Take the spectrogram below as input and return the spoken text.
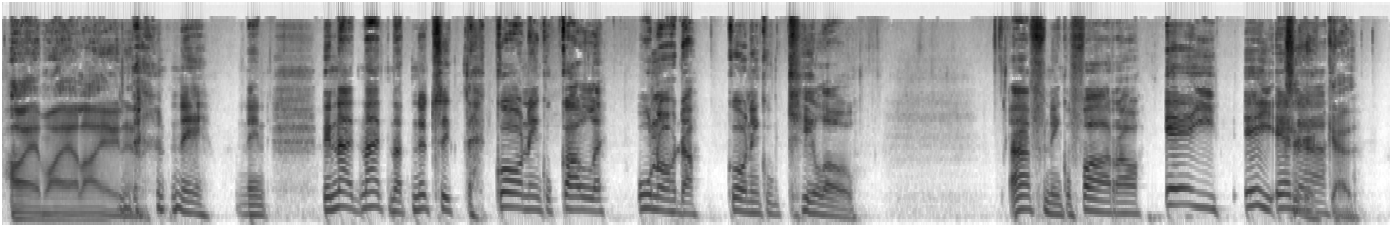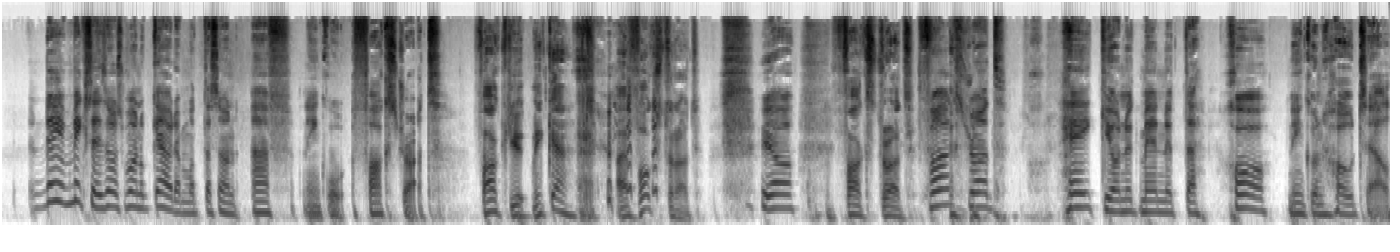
Haemaa ja lainen. niin, niin, niin näitä näit, näit nyt sitten. K niin kuin Kalle, unohda. K niin kuin kilo. F niin kuin Faarao. Ei, ei Sekö enää. käy? Niin, miksei se olisi voinut käydä, mutta se on F niin kuin Foxtrot. Fuck you. Mikä? Ai Foxtrot. Joo, Foxtrot. Foxtrot. Heikki on nyt mennyttä. H niin kuin hotel.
